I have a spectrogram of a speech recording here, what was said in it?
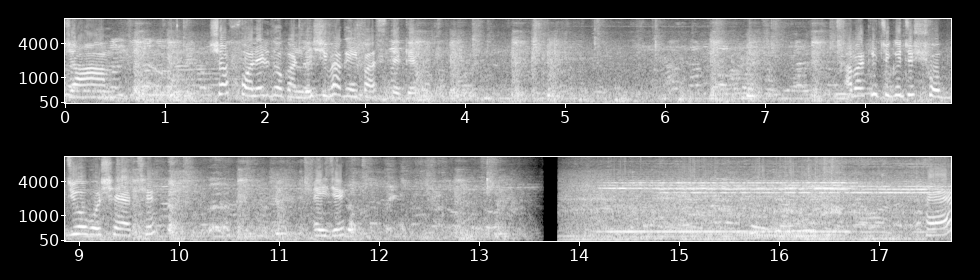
জাম। সব ফলের দোকান বেশিরভাগ এই পাশ থেকে। আবার কিছু কিছু সবজিও বসে আছে। এই যে। হ্যাঁ।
